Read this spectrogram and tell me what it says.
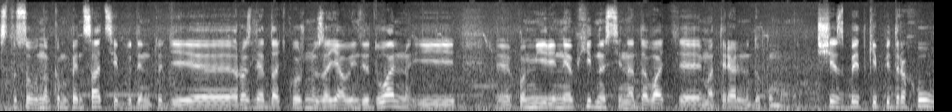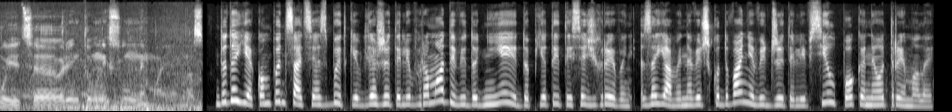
стосовно компенсації, будемо тоді е, розглядати кожну заяву індивідуально і е, по мірі необхідності надавати е, матеріальну допомогу. Ще збитки підраховуються, орієнтовних сум немає в нас. Додає, компенсація збитків для жителів громади від однієї до п'яти тисяч гривень. Заяви на відшкодування від жителів сіл поки не отримали.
